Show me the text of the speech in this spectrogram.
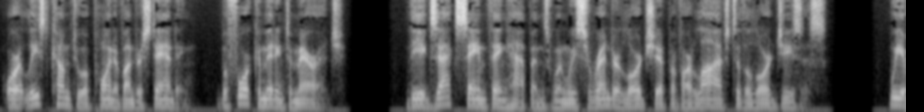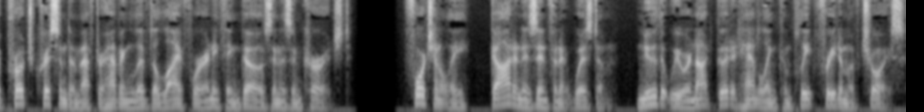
or at least come to a point of understanding, before committing to marriage. The exact same thing happens when we surrender lordship of our lives to the Lord Jesus. We approach Christendom after having lived a life where anything goes and is encouraged. Fortunately, God in His infinite wisdom, knew that we were not good at handling complete freedom of choice,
